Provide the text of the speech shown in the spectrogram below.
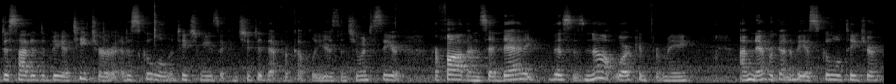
decided to be a teacher at a school and teach music, and she did that for a couple of years. And she went to see her, her father and said, Daddy, this is not working for me. I'm never going to be a school teacher.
